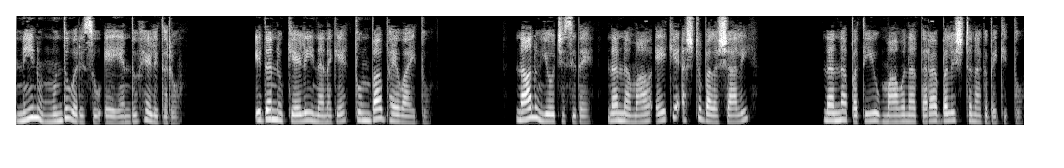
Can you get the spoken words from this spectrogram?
ನೀನು ಮುಂದುವರಿಸು ಎಂದು ಹೇಳಿದರು. ಇದನ್ನು ಕೇಳಿ ನನಗೆ ತುಂಬಾ ಭಯವಾಯಿತು. ನಾನು ಯೋಚಿಸಿದೆ, ನನ್ನ ಮಾವ ಏಕೆ ಅಷ್ಟು ಬಲಶಾಲಿ? ನನ್ನ ಪತಿಯು ಮಾವನ ತರ ಬಲಿಷ್ಠನಾಗಬೇಕಿತ್ತು.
